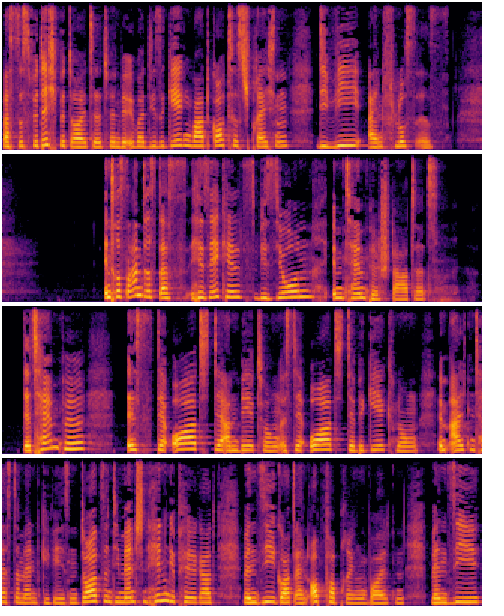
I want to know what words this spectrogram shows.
was das für dich bedeutet, wenn wir über diese Gegenwart Gottes sprechen, die wie ein Fluss ist. Interessant ist, dass Hesekiels Vision im Tempel startet. Der Tempel ist der Ort der Anbetung, ist der Ort der Begegnung im Alten Testament gewesen. Dort sind die Menschen hingepilgert, wenn sie Gott ein Opfer bringen wollten, wenn sie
